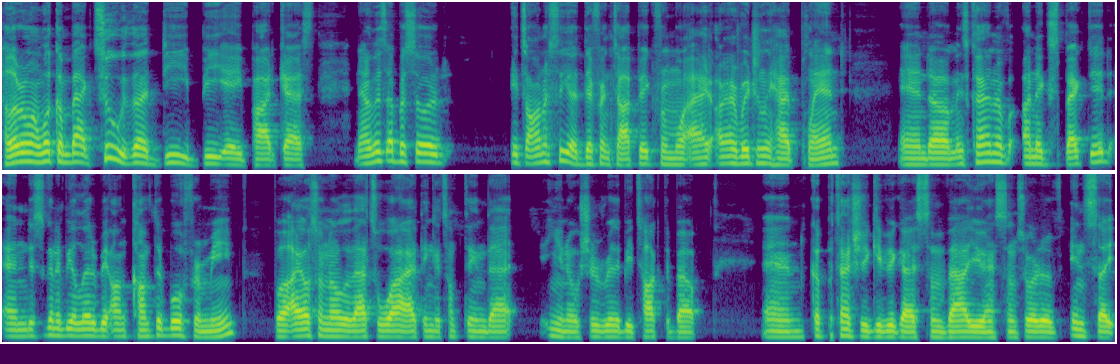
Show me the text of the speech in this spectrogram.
Hello, everyone. Welcome back to the DBA podcast. Now, this episode, it's honestly a different topic from what I, originally had planned, and um, it's kind of unexpected, and this is going to be a little bit uncomfortable for me. But I also know that that's why I think it's something that you know should really be talked about, and could potentially give you guys some value and some sort of insight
